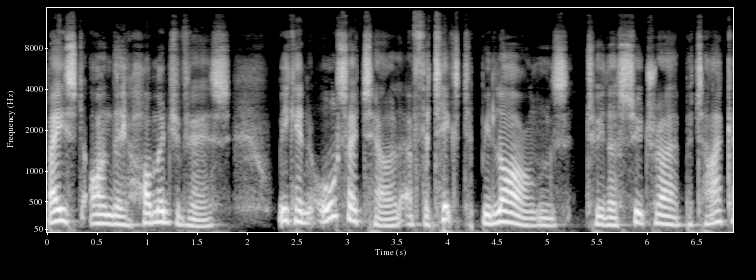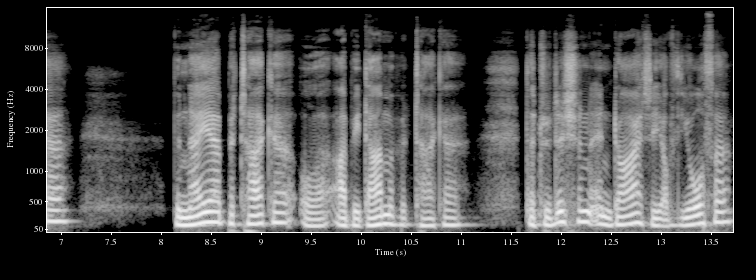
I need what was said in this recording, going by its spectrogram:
Based on the homage verse, we can also tell if the text belongs to the Sutra Pitaka, Vinaya Pitaka or Abhidharma Pitaka, the tradition and deity of the author,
